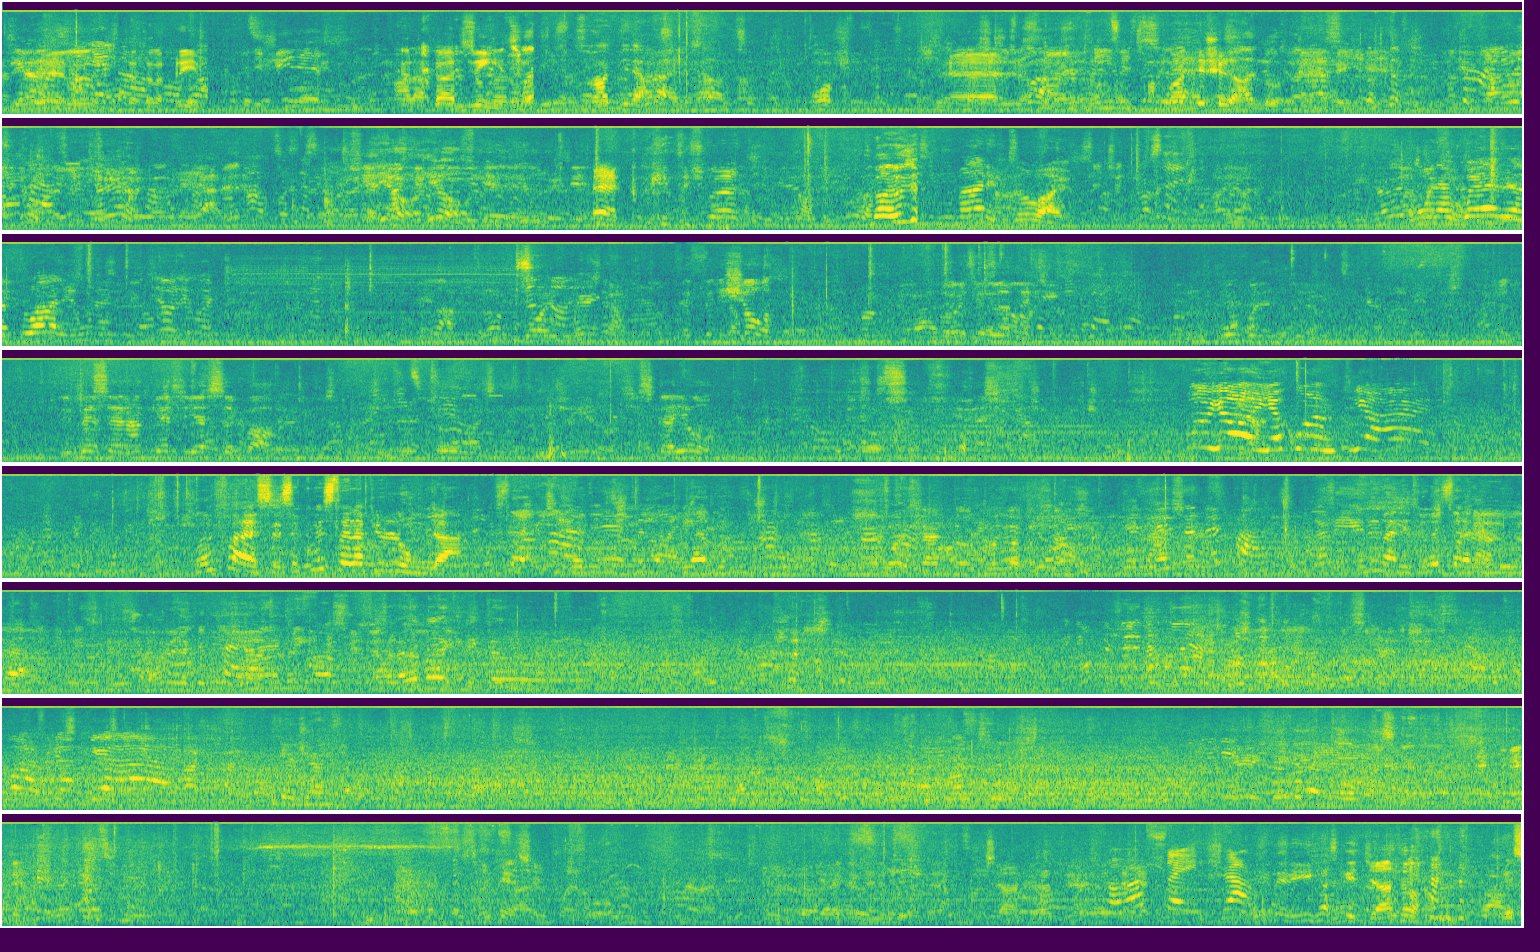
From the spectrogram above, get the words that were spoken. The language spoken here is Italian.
Bel garibaldi rispetto alla prima. Alla di là. Ma quante ce l'hanno? Ecco, che ti ci No, c'è di mare, cosa vuoi? Una guerra attuale, una... Deve essere anche SS Power. Si scagliò. Oi, oi, quanti aerei! Non fa essere, se questa è la più lunga. Questa è la che ci può dire Adesso ne faccio. Prima ha detto questa è la più lunga.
